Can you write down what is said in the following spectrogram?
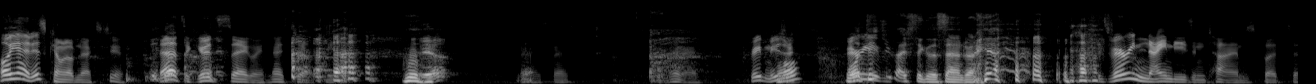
oh yeah, it is coming up next too. That's a good segue. Nice job. Pete. yeah. Nice, nice. Anyway, Great music. Well, what Very, did you guys think of the soundtrack? it's very 90s in times, but uh,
